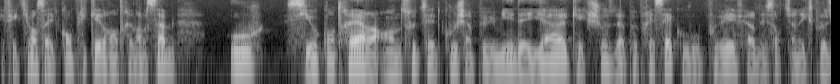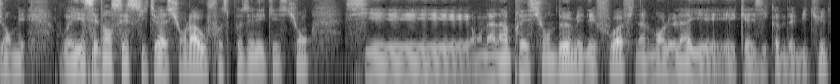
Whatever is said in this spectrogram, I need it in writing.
effectivement, ça va être compliqué de rentrer dans le sable. Ou si au contraire, en dessous de cette couche un peu humide, il y a quelque chose d'à peu près sec où vous pouvez faire des sorties en explosion. Mais vous voyez, c'est dans ces situations-là où il faut se poser les questions. Si on a l'impression d'eux, mais des fois, finalement, le lie est, quasi comme d'habitude.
